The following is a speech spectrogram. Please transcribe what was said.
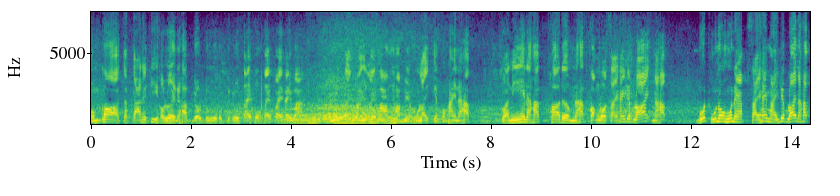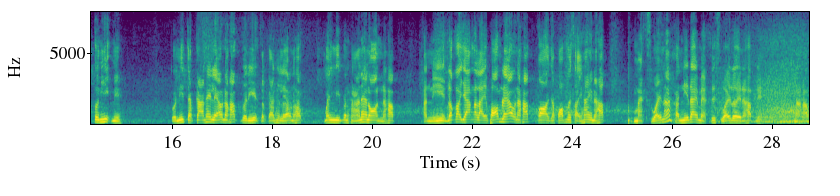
ผมก็จัดการให้พี่เขาเลยนะครับ เดี๋ยวดูผมจะดูสายฟงสายไฟให้ว่ามีสายไฟอะไรบ้างนะครับ เนี่ยผมไล่เก็บของให้นะครับ ตัวนี้นะครับข้อเดิมนะครับกล่องโหลดใส่ให้เรียบร้อยนะครับบูทหูนงหูแหนบใส่ให้ใหม่เรียบร้อยนะครับ ตัวนี้นี่ ตัวนี้จัดการให้แล้วนะครับ ตัวนี้จัดการให้แล้วนะครับ ไม่มีปัญหาแน่นอนนะครับคันนี้แล้วก็ยางอะไรพร้อมแล้วนะครับ ก็จะพร้อมมาใส่ให้นะครับแม็กสวยนะคันนี้ได้แม็กสวยๆเลยนะครับนี่นะครับ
